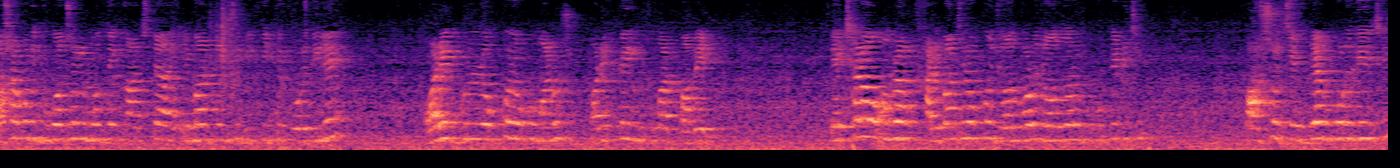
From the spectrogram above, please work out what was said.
আশা করি দু বছরের মধ্যে কাজটা এমার্জেন্সি ভিত্তিতে করে দিলে অনেকগুলো লক্ষ লক্ষ মানুষ অনেকটাই উপকার পাবেন এছাড়াও আমরা সাড়ে পাঁচ লক্ষ জল বড় জল জল পুকুর কেটেছি, পাঁচশো চেক ড্যাম করে দিয়েছি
